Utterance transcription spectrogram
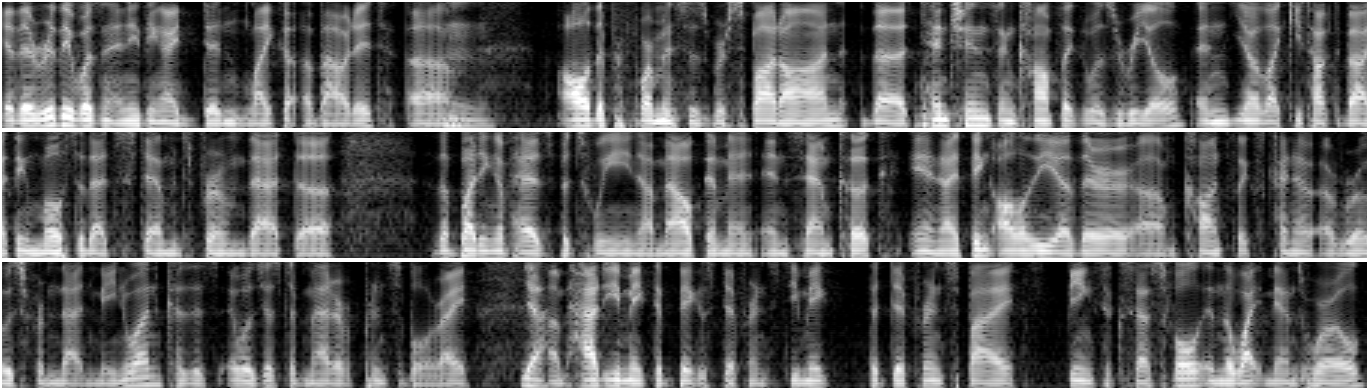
yeah, there really wasn't anything I didn't like about it. Um, All the performances were spot on. The tensions and conflict was real, and you know, like you talked about, I think most of that stemmed from that. Uh, the butting of heads between uh, Malcolm and, and Sam Cooke, and I think all of the other um, conflicts kind of arose from that main one because it was just a matter of principle, right? Yeah. Um, how do you make the biggest difference? Do you make the difference by being successful in the white man's world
